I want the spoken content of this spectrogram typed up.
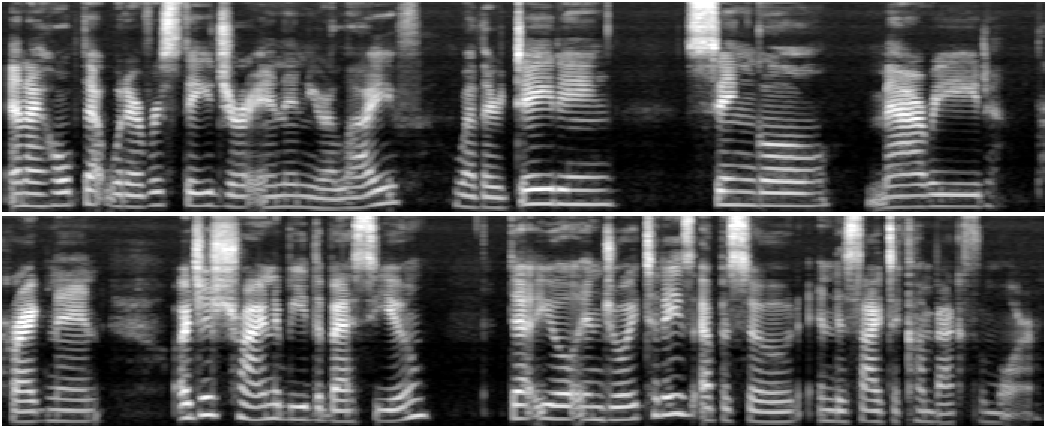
and I hope that whatever stage you're in in your life, whether dating, single, married, pregnant, or just trying to be the best you, that you'll enjoy today's episode and decide to come back for more.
